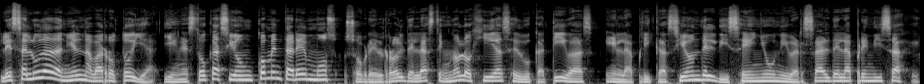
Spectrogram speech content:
Les saluda Daniel Navarro Toya y en esta ocasión comentaremos sobre el rol de las tecnologías educativas en la aplicación del diseño universal del aprendizaje.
